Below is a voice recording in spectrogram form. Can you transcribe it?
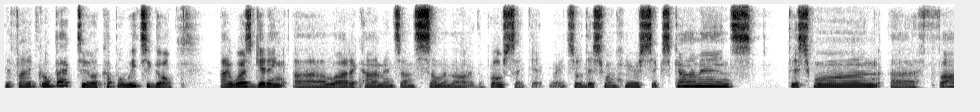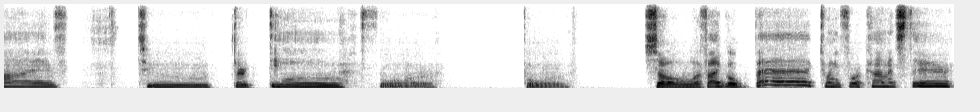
if I go back to a couple weeks ago I was getting a lot of comments on some of the, the posts I did right? So this one here six comments this one uh five two 13 four four so if I go back 24 comments there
